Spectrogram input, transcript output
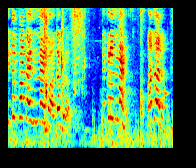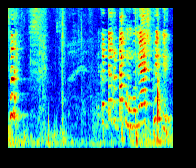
इथं टाकायचं नाही तो दगड. तिकडेच मांड. Okay.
